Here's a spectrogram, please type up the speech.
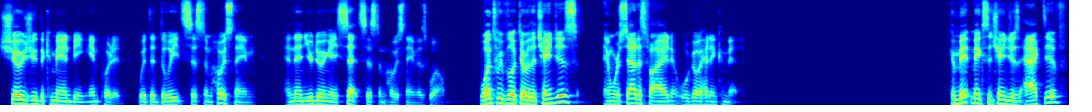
shows you the command being inputted with the delete system hostname, and then you're doing a set system hostname as well. Once we've looked over the changes and we're satisfied, we'll go ahead and commit. Commit makes the changes active,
